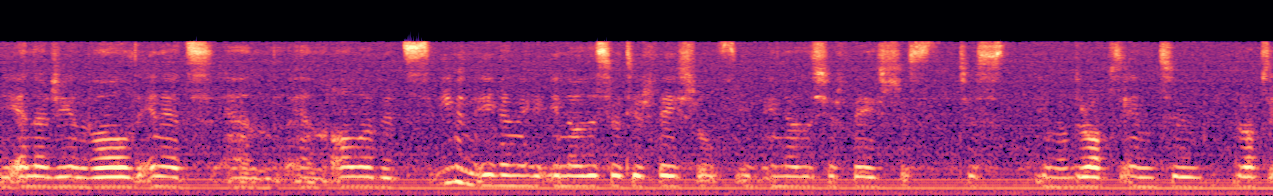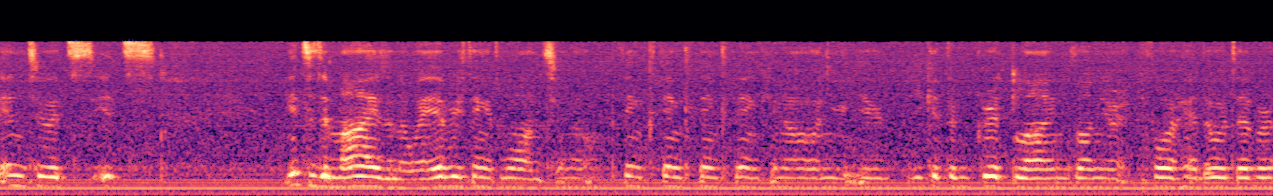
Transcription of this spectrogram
the energy involved in it and, and all of it, even, even you notice with your facials, you, you notice your face just, just you know, drops into, drops into its, its, its demise in a way, everything it wants, you know. Think, think, think, think, you know, and you, you, you get the grit lines on your forehead or whatever.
